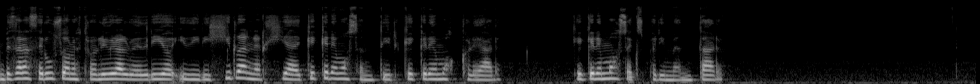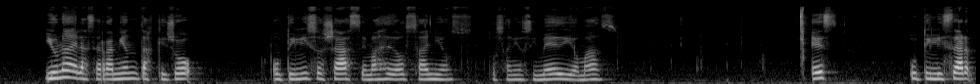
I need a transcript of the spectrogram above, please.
empezar a hacer uso de nuestro libre albedrío y dirigir la energía de qué queremos sentir, qué queremos crear, qué queremos experimentar. Y una de las herramientas que yo utilizo ya hace más de dos años, dos años y medio más, es utilizar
